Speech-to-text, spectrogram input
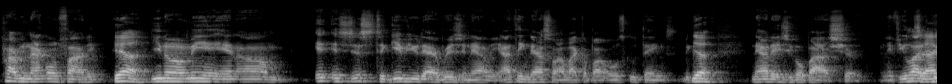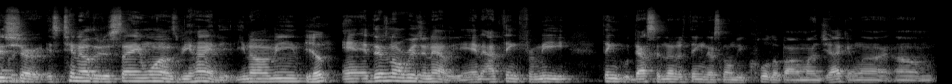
probably not gonna find it. yeah You know what I mean? And um, it, it's just to give you that originality. I think that's what I like about old school things. Because Yeah. Nowadays you go buy a shirt, and if you like this shirt, it's ten other the same ones behind it. You know what I mean? Yep. And if there's no originality, and I think for me, I think that's another thing that's gonna be cool about my jacket line. Um,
